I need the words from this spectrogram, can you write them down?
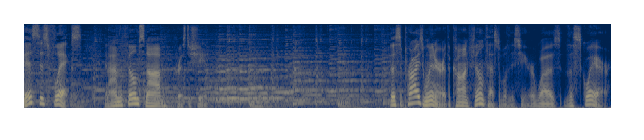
This is Flicks, and I'm the film snob, Krista Shield. The surprise winner at the Cannes Film Festival this year was The Square,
